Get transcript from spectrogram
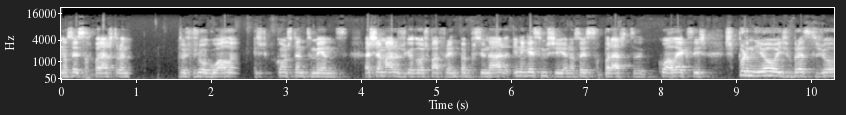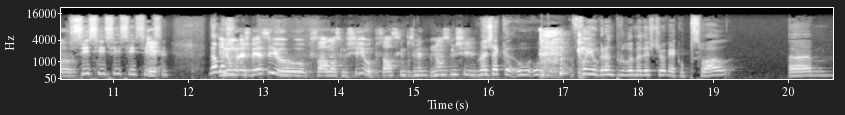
não sei se reparaste durante o jogo o Alex constantemente a chamar os jogadores para a frente para pressionar e ninguém se mexia. Não sei se reparaste que o Alexis esperneou e esbracejou. Sim, sim, sim, sim, sim. E, sim. Não, mas... Inúmeras vezes e o, pessoal não se mexia, o pessoal simplesmente não se mexia. Mas é que o, o foi o grande problema deste jogo, é que o pessoal hum,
